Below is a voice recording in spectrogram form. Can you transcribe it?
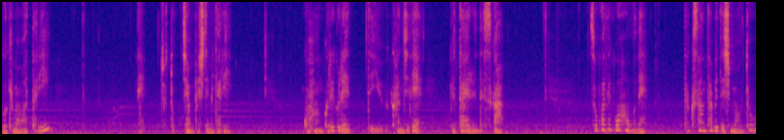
動き回ったりねちょっとジャンプしてみたりご飯くれくれっていう感じで訴えるんですがそこでご飯をねたくさん食べてしまうと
